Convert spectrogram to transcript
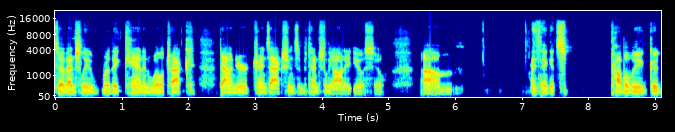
to eventually where they can and will track down your transactions and potentially audit you. So um i think it's probably a good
